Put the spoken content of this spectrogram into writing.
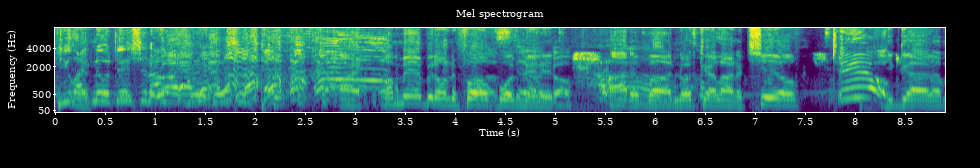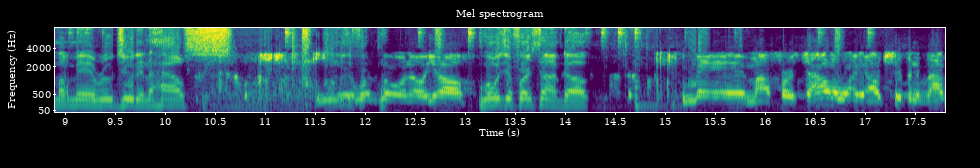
Do you like New Edition? I like New Edition. All right, my man been on the phone for a minute. Hysterical. Out of uh, North Carolina, chill. Chill. You got uh, my man Rude Jude in the house. Yeah, what's going on, y'all? When was your first time, dog? Man, my first time. I don't know why y'all tripping about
